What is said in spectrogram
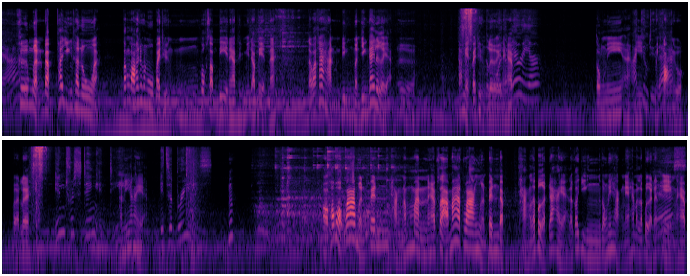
Yeah. คือเหมือนแบบถ้ายิงธนูอะ ต้องรอให้ธนูไปถึงพวกซอมบี้นะครับ ถึงมี damage นะ แต่ว่าทหารเหมือนยิงเหมือนยิงได้เลยอะ เออ damage ไปถึง The เลย more the นะครับ merrier. ตรงนี้อะ I มี can do มี that. กล่องอยู่ เปิดเลย Interesting indeed. อันนี้อะไรอะ It's a breeze. อ๋อเขาบอกว่าเหมือนเป็นถังน้ำมันนะครับ สามารถวางเหมือนเป็นแบบถังระเบิดได้อะแล้วก็ยิงตรงที่ถังเนี้ยให้มันระเบิดนั่นเองนะครับ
